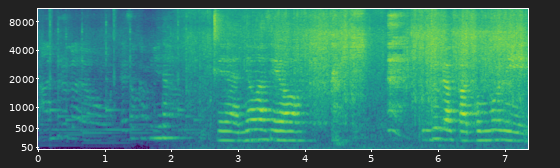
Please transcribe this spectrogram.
안 들어가요. 애석합니다. 네, 안녕하세요. 인류학과 전문의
